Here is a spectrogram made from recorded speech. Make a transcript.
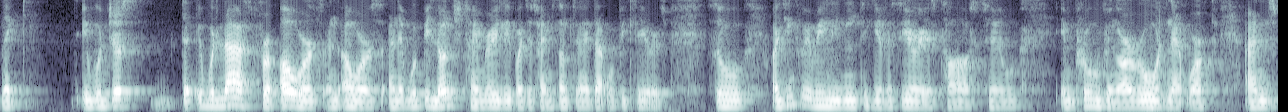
like it would just it would last for hours and hours and it would be lunchtime really by the time something like that would be cleared so i think we really need to give a serious thought to improving our road network and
